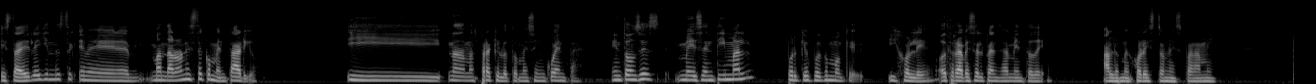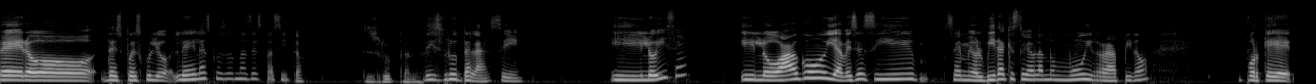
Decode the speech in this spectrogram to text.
estaba leyendo este, eh, me mandaron este comentario y nada más para que lo tomes en cuenta. Entonces me sentí mal porque fue como que, híjole, otra vez el pensamiento de, a lo mejor esto no es para mí. Pero después, Julio, lee las cosas más despacito. Disfrútalas. Disfrútalas, sí. Y lo hice y lo hago y a veces sí se me olvida que estoy hablando muy rápido porque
